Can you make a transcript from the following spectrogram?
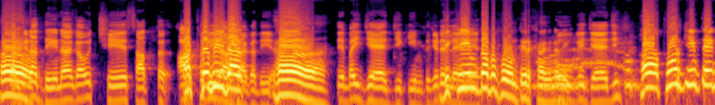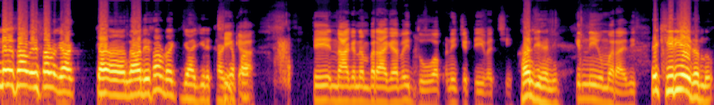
ਪਰ ਹਾਂ। ਜਿਹੜਾ ਦੇਣਾਗਾ ਉਹ 6 7 8 ਅੱਠ ਵੀ ਵੀ ਆ ਦਾ- ਸਕਦੀ ਹੈ। ਹਾਂ। ਤੇ ਬਈ ਜਾਇਜ਼ ਜੀ ਕੀਮਤ ਜਿਹੜੇ ਲੈ ਯਕੀਨ ਤਾਂ ਆਪਾਂ ਫੋਨ ਤੇ ਰੱਖਾਂਗੇ ਦੀ। ਹੋਊਗੀ ਜਾਇਜ਼ ਜੀ। ਹਾਂ ਫੋਨ ਕੀਮਤ ਇਹਨਾਂ ਦੇ ਹਿਸਾਬ ਇਸ ਹਿਸਾਬ ਨਾਲ ਗਾ- ਦੇ ਹਿਸਾਬ ਨਾਲ ਜਾਇਜ਼ ਹੀ ਰੱਖਾਂਗੇ ਠੀਕ ਆਪਾਂ। ਆ। ਤੇ ਨਗ ਨੰਬਰ ਆ ਗਿਆ ਬਈ ਦੋ ਆਪਣੀ ਚਿੱਟੀ ਵੱਛੀ। ਹਾਂਜੀ ਹਾਂਜੀ। ਕਿੰਨੀ ਉਮਰ ਆ ਇਹਦੀ? ਇਹ ਖੀਰੀ ਹੀ ਦੰਦੋ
